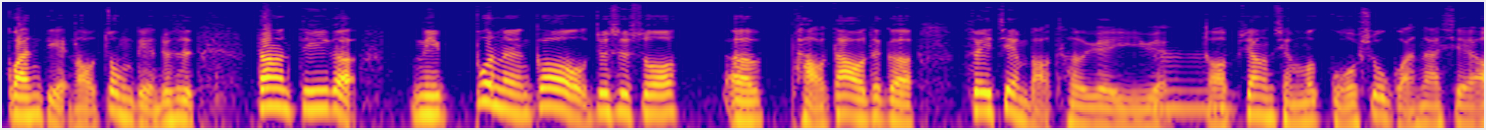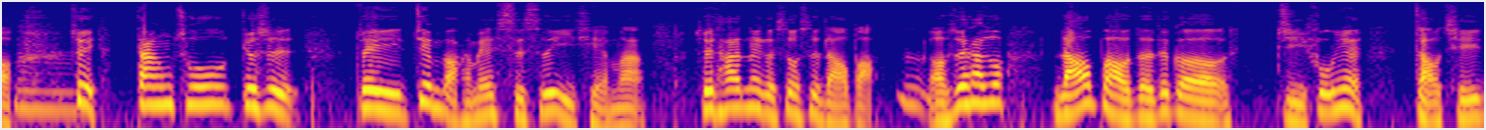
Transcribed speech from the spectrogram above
观点哦，重点就是，当然第一个，你不能够就是说，呃，跑到这个非健保特约医院，嗯，哦，像什么国术馆那些哦，嗯，所以当初就是。所以健保还没实施以前嘛，所以他那个时候是劳保，嗯哦，所以他说劳保的这个给付，因为早期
